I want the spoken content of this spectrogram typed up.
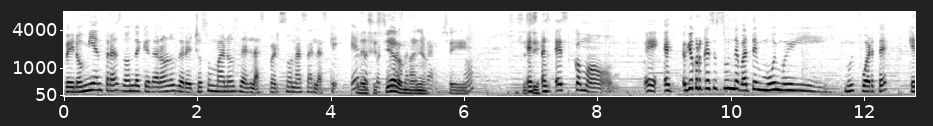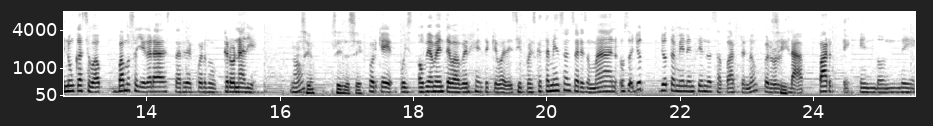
Pero mientras, ¿dónde quedaron los derechos humanos de las personas a las que esas Les hicieron personas daño. afectaron, Sí. ¿no? Sí, sí, es, sí. es- es como... eh, eh, yo creo que ese es un debate muy, muy, muy fuerte que nunca se va... Vamos a llegar a estar de acuerdo, creo nadie, ¿no? Sí, sí, sí, sí. Porque, pues, obviamente va a haber gente que va a decir, pues, que también son seres humanos. O sea, yo, yo también entiendo esa parte, ¿no? Pero Sí. la parte en donde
